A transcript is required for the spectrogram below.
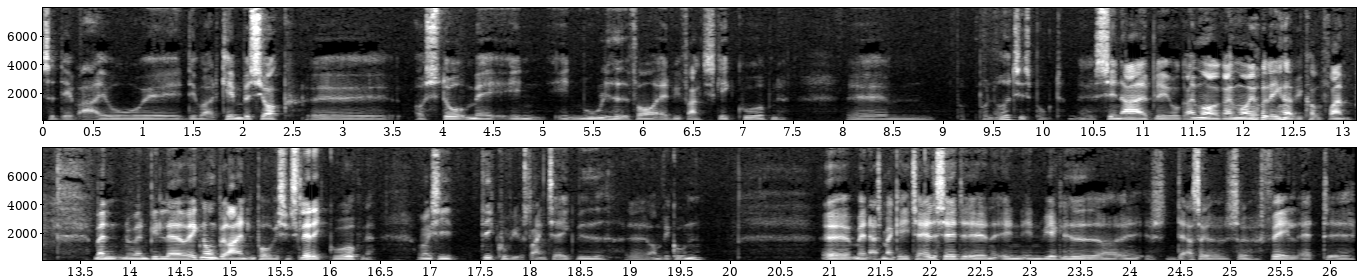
Så det var jo øh, det var et kæmpe chok øh, at stå med en, en mulighed for, at vi faktisk ikke kunne åbne. Øh, på noget tidspunkt. Øh, scenariet blev jo grimmere og grimmere, jo længere vi kom frem. Men, men vi lavede ikke nogen beregning på, hvis vi slet ikke kunne åbne. Og man kan sige, det kunne vi jo strengt taget ikke vide, øh, om vi kunne. Øh, men altså man kan i tale sætte en, en, en virkelighed, og øh, der er så, så fæl, at, øh,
